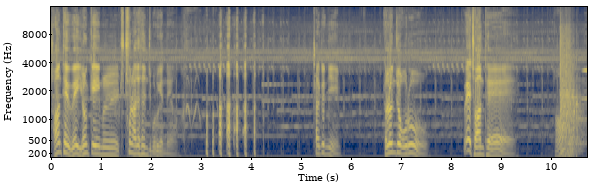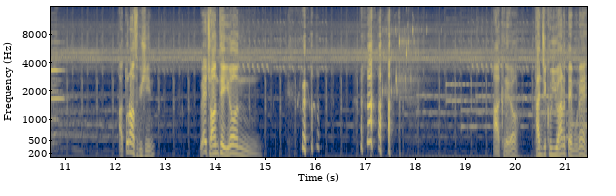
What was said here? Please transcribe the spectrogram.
저한테 왜 이런 게임을 추천을 하셨는지 모르겠네요. 창조님 결론적으로 왜 저한테 어? 아 또 나왔어 귀신 왜 저한테 이런 아 그래요? 단지 그 이유 하나 때문에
